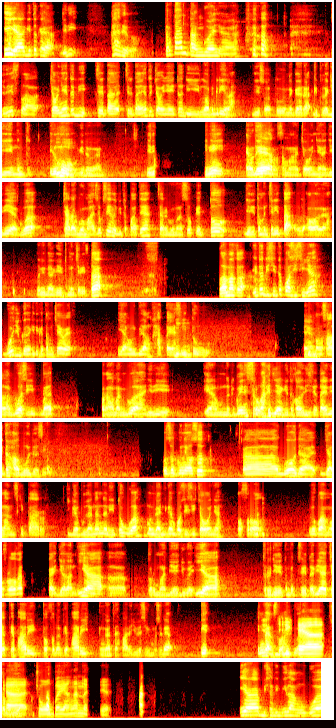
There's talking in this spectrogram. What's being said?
Iya gitu kayak jadi aduh tertantang guanya. Jadi setelah cowoknya itu di cerita ceritanya tuh cowoknya itu di luar negeri lah di suatu negara gitu lagi nuntut ilmu hmm. gitu kan. Jadi ini LDR sama cowoknya. Jadi ya gue cara gue masuk sih lebih tepatnya cara gue masuk itu jadi teman cerita awalnya. Lebih baik teman cerita. Lama kak itu di situ posisinya gue juga lagi deket sama cewek. Yang lu bilang HTS mm-hmm. itu. Ya, emang salah gue sih buat pengalaman gue jadi ya menurut gue ini seru aja gitu kalau diceritain itu hal bodoh sih. Usut punya usut uh, gue udah jalan sekitar tiga bulanan dan itu gue menggantikan posisi cowoknya overall. Lu paham overall kan kayak jalan iya uh, ke rumah dia juga iya terus jadi tempat cerita dia chat tiap hari teleponan tiap hari enggak tiap hari juga sih. Maksudnya it, intens jadi kayak, kayak cowok bayangan lah ya. Iya bisa dibilang gue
